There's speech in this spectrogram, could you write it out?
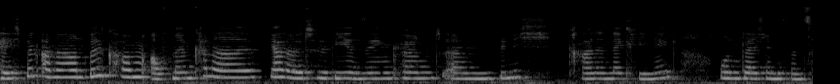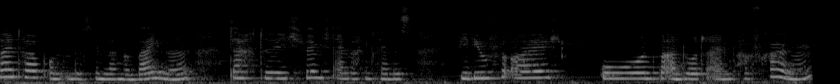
Hey, ich bin Anna und willkommen auf meinem Kanal. Ja Leute, wie ihr sehen könnt, ähm, bin ich gerade in der Klinik und da ich ein bisschen Zeit habe und ein bisschen Langeweile, dachte ich, filme ich einfach ein kleines Video für euch und beantworte ein paar Fragen.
